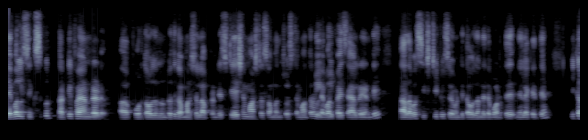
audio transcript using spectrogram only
level సిక్స్కు thirty five hundred four thousand ఉంటుంది. కమర్షియల్ అప్రెంటిస్ స్టేషన్ మాస్టర్ సంబంధించి వస్తే మాత్రం లెవెల్ ఫైవ్ శాలరీ అండి. దాదాపు సిక్స్టీ టు సెవెంటీ థౌసండ్ అయితే పడుతుంది నెలకైతే. ఇక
